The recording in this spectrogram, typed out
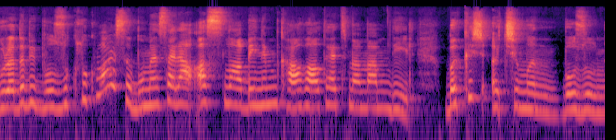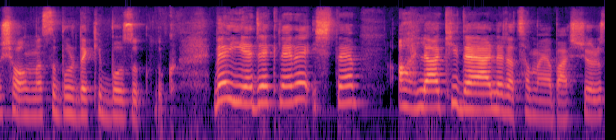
Burada bir bozukluk varsa bu mesela asla benim kahvaltı etmemem değil. Bakış açımın bozulmuş olması buradaki bozukluk. Ve yiyeceklere işte ahlaki değerler atamaya başlıyoruz.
